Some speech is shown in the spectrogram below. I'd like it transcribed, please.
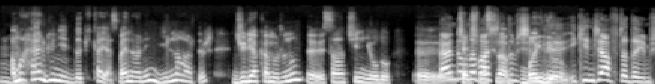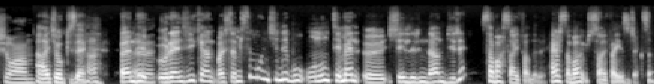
Hı-hı. Ama her gün 7 dakika yaz. Ben örneğin yıllardır Julia Cameron'un e, Sanatçının Yolu e, Ben de ona başladım şimdi. Bayılıyorum. İkinci haftadayım şu an. Ay çok güzel. ben de evet. öğrenciyken başlamıştım. Onun içinde bu onun temel e, şeylerinden biri sabah sayfaları. Her sabah 3 sayfa yazacaksın.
